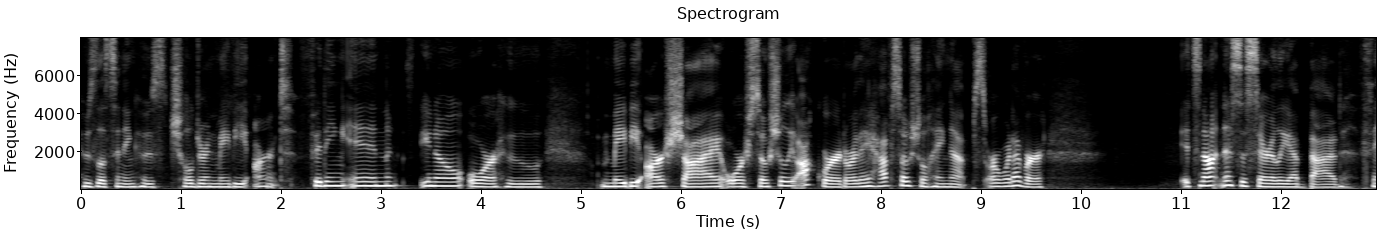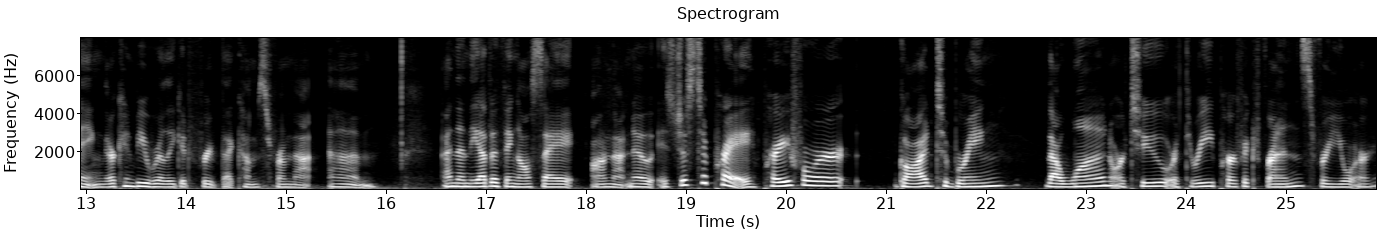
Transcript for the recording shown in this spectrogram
who's listening whose children maybe aren't fitting in, you know, or who maybe are shy or socially awkward or they have social hangups or whatever it's not necessarily a bad thing. There can be really good fruit that comes from that. Um, and then the other thing I'll say on that note is just to pray. Pray for God to bring that one or two or three perfect friends for your,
